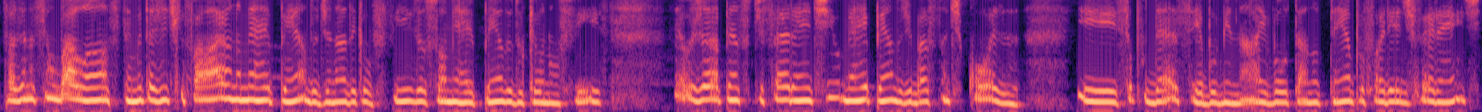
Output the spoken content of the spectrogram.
fazendo assim um balanço, tem muita gente que fala: ah, eu não me arrependo de nada que eu fiz, eu só me arrependo do que eu não fiz eu já penso diferente, eu me arrependo de bastante coisa. E se eu pudesse abominar e voltar no tempo, eu faria diferente.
